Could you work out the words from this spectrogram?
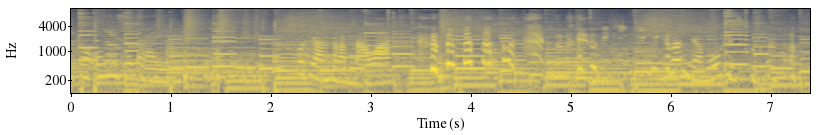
이거 옹이 스타일. 코디한 사람 나와. 누가 이렇게 낑낑 해놨냐? 좋더라.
